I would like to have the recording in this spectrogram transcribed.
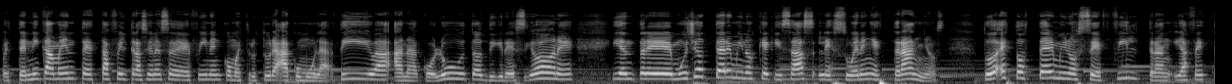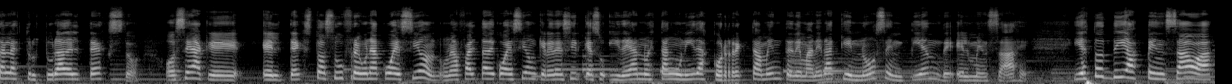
Pues técnicamente estas filtraciones se definen como estructura acumulativa, anacolutos, digresiones y entre muchos términos que quizás les suenen extraños. Todos estos términos se filtran y afectan la estructura del texto. O sea que el texto sufre una cohesión, una falta de cohesión quiere decir que sus ideas no están unidas correctamente de manera que no se entiende el mensaje. Y estos días pensaba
